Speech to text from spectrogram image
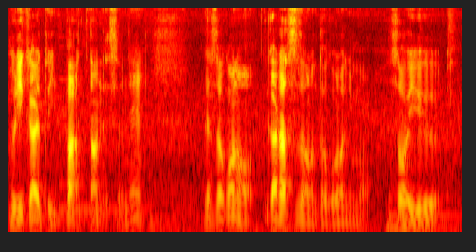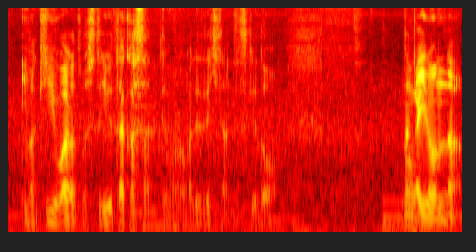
振り返るといっぱいあったんですよね。で、そこのガラス戸のところにも、そういう今キーワードとして豊かさってものが出てきたんですけど、なんかいろんな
